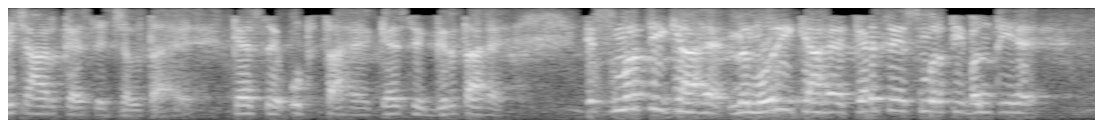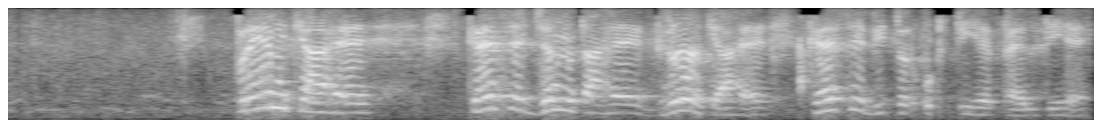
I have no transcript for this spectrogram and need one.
विचार कैसे चलता है? कैसे उठता है? कैसे गिरता है? स्मृति क्या है? मेमोरी क्या है? कैसे स्मृति बनती है? प्रेम क्या है? कैसे जन्मता है? घृणा क्या है? कैसे भीतर उठती है, फैलती है?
